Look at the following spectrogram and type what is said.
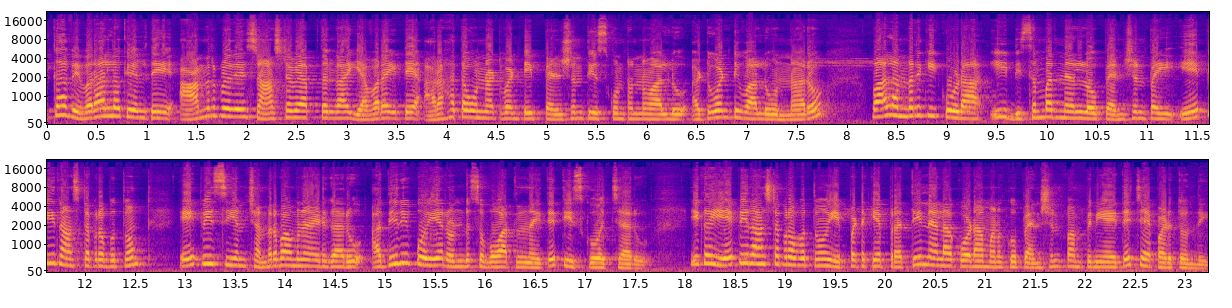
ఇక వివరాల్లోకి వెళ్తే ఆంధ్రప్రదేశ్ రాష్ట్ర వ్యాప్తంగా ఎవరైతే అర్హత ఉన్నటువంటి పెన్షన్ తీసుకుంటున్న వాళ్ళు అటువంటి వాళ్ళు ఉన్నారో వాళ్ళందరికీ కూడా ఈ డిసెంబర్ నెలలో పెన్షన్పై ఏపీ రాష్ట్ర ప్రభుత్వం ఏపీ సీఎం చంద్రబాబు నాయుడు గారు అదిరిపోయే రెండు శుభవార్తలను అయితే తీసుకువచ్చారు. ఇక ఏపీ రాష్ట్ర ప్రభుత్వం ఇప్పటికే ప్రతి నెల కూడా మనకు పెన్షన్ పంపిణీ అయితే చేపడుతుంది.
